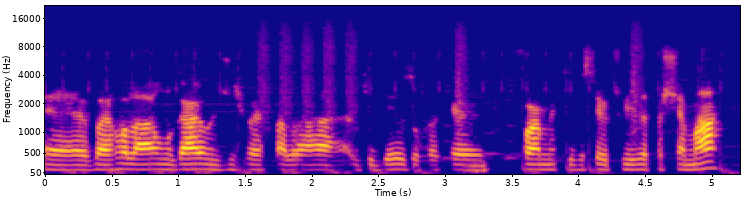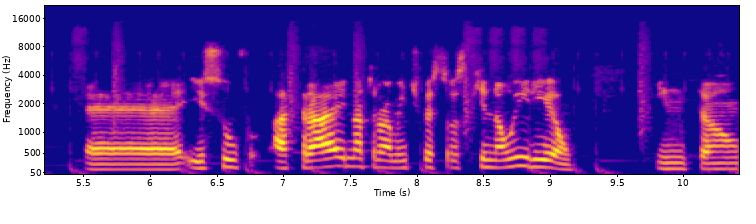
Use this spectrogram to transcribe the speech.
é, vai rolar um lugar onde a gente vai falar de Deus ou qualquer forma que você utiliza para chamar, é, isso atrai naturalmente pessoas que não iriam. Então,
